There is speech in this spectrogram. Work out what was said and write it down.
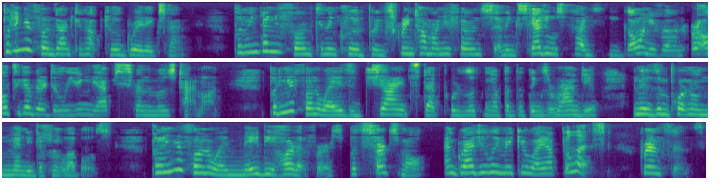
Putting your phone down can help to a great extent. Putting down your phone can include putting screen time on your phone, setting schedules for times you can go on your phone, or altogether deleting the apps you spend the most time on. Putting your phone away is a giant step towards looking up at the things around you, and is important on many different levels. Putting your phone away may be hard at first, but start small and gradually make your way up the list. For instance,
